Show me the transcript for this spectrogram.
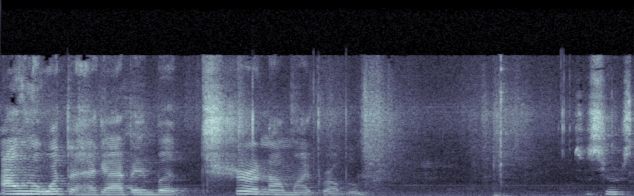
I don't know what the heck happened, but sure, not my problem. Is this yours?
